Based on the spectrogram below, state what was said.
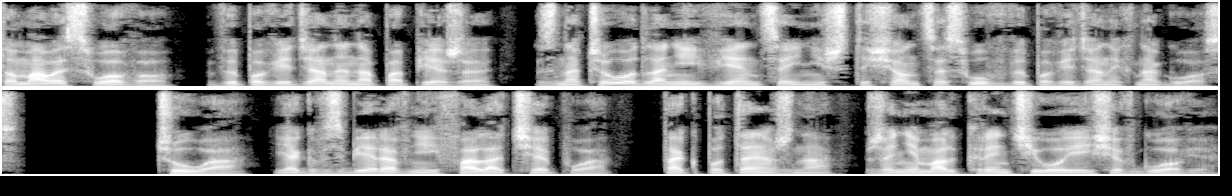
To małe słowo, wypowiedziane na papierze, znaczyło dla niej więcej niż tysiące słów wypowiedzianych na głos. Czuła, jak wzbiera w niej fala ciepła, tak potężna, że niemal kręciło jej się w głowie.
